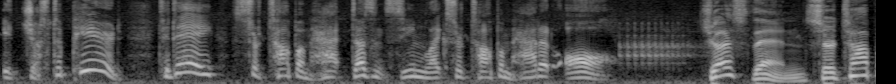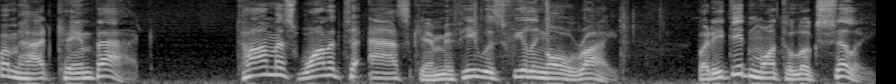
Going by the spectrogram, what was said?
It just appeared. Today, Sir Topham Hatt doesn't seem like Sir Topham Hatt at all. Just then, Sir Topham Hatt came back. Thomas wanted to ask him if he was feeling all right, but he didn't want to look silly.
